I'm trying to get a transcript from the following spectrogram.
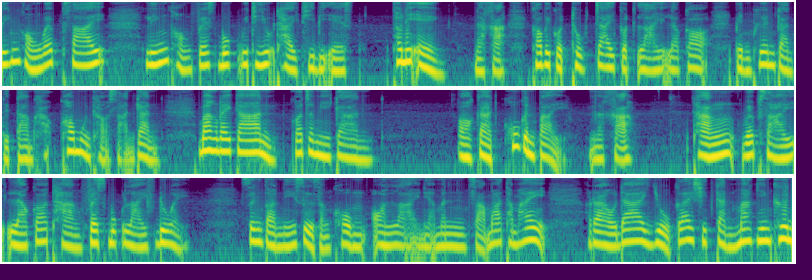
ลิงก์ของเว็บไซต์ ลิงก์ของ Facebook วิทยุไทย PBS เท่านี้เองนะคะ เข้าไปกดถูกใจกดไลค์แล้วก็เป็นเพื่อนการติดตามข้อมูลข่าวสารกัน บางรายการก็จะมีการออกอากาศคู่กันไปนะคะ ทั้งเว็บไซต์แล้วก็ทาง Facebook Live ด้วย ซึ่งตอนนี้สื่อสังคมออนไลน์เนี่ยมันสามารถทำให้เราได้อยู่ใกล้ชิดกันมากยิ่งขึ้น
